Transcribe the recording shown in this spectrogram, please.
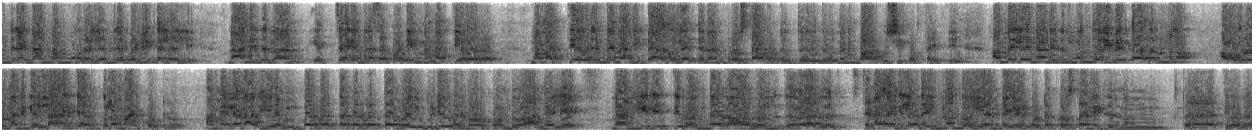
ಅಂದ್ರೆ ನಾನು ನಮ್ಮೂರಲ್ಲಿ ಅಂದ್ರೆ ಬಣಿಕಲಲ್ಲಿ ನಾನು ಇದನ್ನ ಹೆಚ್ಚಾಗಿ ಅಂದ್ರೆ ಸಪೋರ್ಟಿಂಗ್ ನಮ್ಮ ಅತ್ತೆಯವರು. ನಮ್ಮ ಅತ್ತೆಯವರಿಂದ ನಾನು ಈ ಬ್ಯಾಗ್ ಹೊಲಿಯಕ್ಕೆ ನಾನು ಪ್ರೋತ್ಸಾಹ ಕೊಟ್ಟದ್ದು ಇದು ನನಗೆ ಬಹಳ ಖುಷಿ ಕೊಡ್ತಾ ಐತಿ. ಆಮೇಲೆ ನಾನು ಇದನ್ನ ಮುಂದುವರಿಬೇಕಾದ್ರೂ ಅವರು ನನಗೆಲ್ಲ ರೀತಿ ಅನುಕೂಲ ಮಾಡಿಕೊಟ್ರು. ಆಮೇಲೆ ನಾನು ಬರ್ಬರ್ತಾ ಬರ್ಬರ್ತಾ ಈ ವಿಡಿಯೋಗಳು ನೋಡ್ಕೊಂಡು ಆಮೇಲೆ ನಾನು ಈ ರೀತಿ ಒಂದನ್ನ ಹೊಲಿದು ಅದು ಚೆನ್ನಾಗಾಗಿಲ್ಲ ಅಂದ್ರೆ ಇನ್ನೊಂದು ಹೊಲಿ ಅಂತ ಹೇಳ್ಕೊಟ್ಟ ಪ್ರೋತ್ಸಾಹ ನೀಡಿದ್ರು ನಮ್ಮ ಅತ್ತೆಯವರು.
